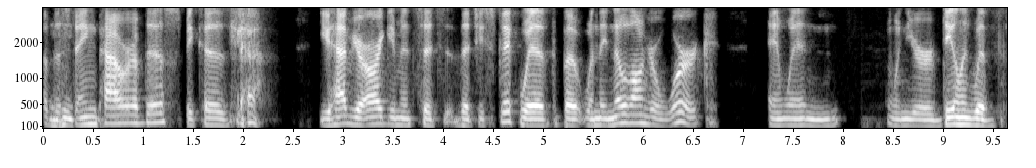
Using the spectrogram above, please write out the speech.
of the mm-hmm. staying power of this because yeah. you have your arguments that that you stick with, but when they no longer work, and when when you're dealing with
